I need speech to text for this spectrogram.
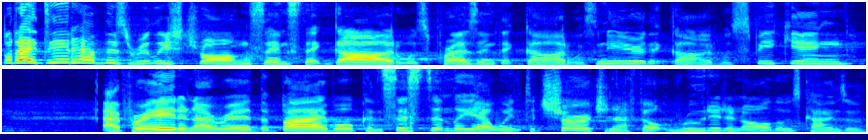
But I did have this really strong sense that God was present, that God was near, that God was speaking. I prayed and I read the Bible consistently. I went to church and I felt rooted in all those kinds of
